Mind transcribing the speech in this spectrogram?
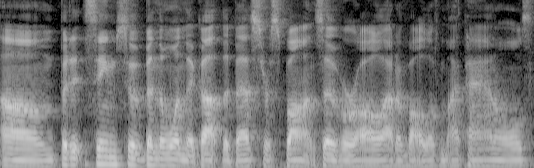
Um, but it seems to have been the one that got the best response overall out of all of my panels.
